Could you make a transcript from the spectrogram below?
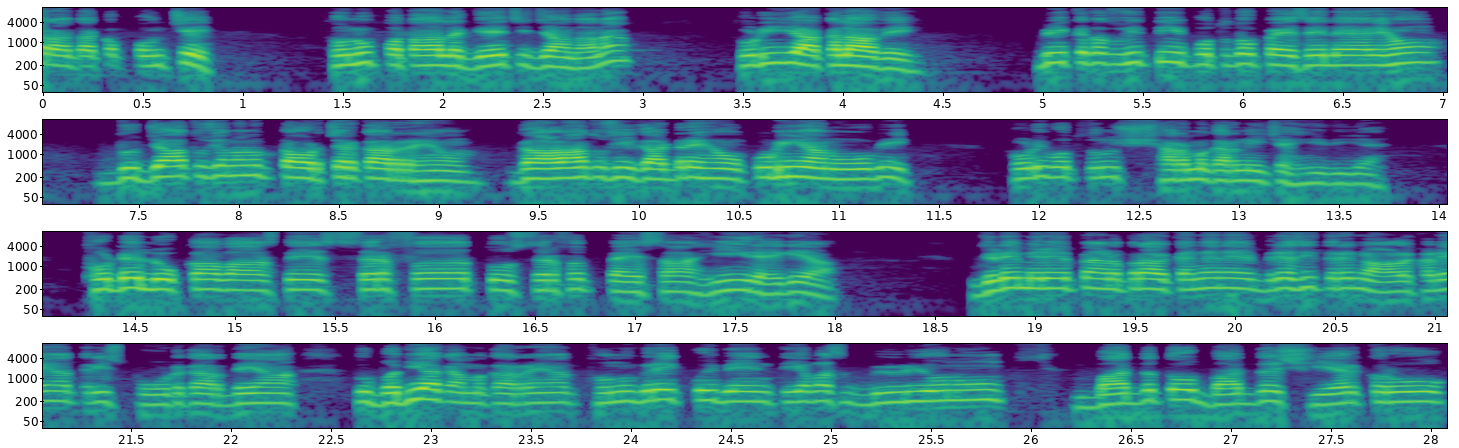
ਘਰਾਂ ਤੱਕ ਪਹੁੰਚੇ। ਤੁਹਾਨੂੰ ਪਤਾ ਲੱਗੇ ਚੀਜ਼ਾਂ ਦਾ ਨਾ ਥੋੜੀ ਜਿਹੀ ਅਕਲ ਆਵੇ। ਵੀ ਇੱਕ ਤਾਂ ਤੁਸੀਂ ਧੀ ਪੁੱਤ ਤੋਂ ਪੈਸੇ ਲੈ ਰਹੇ ਹੋ, ਦੂਜਾ ਤੁਸੀਂ ਉਹਨਾਂ ਨੂੰ ਟੌਰਚਰ ਕਰ ਰਹੇ ਹੋ। ਗਾਲਾਂ ਤੁਸੀਂ ਕੱਢ ਰਹੇ ਹੋ ਕੁੜੀਆਂ ਨੂੰ ਉਹ ਵੀ। ਥੋੜੀ ਬਹੁਤ ਤੁਹਾਨੂੰ ਸ਼ਰਮ ਕਰਨੀ ਚਾਹੀਦੀ ਹੈ। ਤੁਹਾਡੇ ਲੋਕਾਂ ਵਾਸਤੇ ਸਿਰਫ ਤੋਂ ਸਿਰਫ ਪੈਸਾ ਹੀ ਰਹਿ ਗਿਆ। ਜਿਹੜੇ ਮੇਰੇ ਭੈਣ ਭਰਾ ਕਹਿੰਦੇ ਨੇ, ਵੀਰੇ ਅਸੀਂ ਤੇਰੇ ਨਾਲ ਖੜੇ ਆ ਤੇਰੀ ਸਪੋਰਟ ਕਰਦੇ ਆ ਤੂੰ ਵਧੀਆ ਕੰਮ ਕਰ ਰਿਹਾ, ਤੁਹਾਨੂੰ ਵੀਰੇ ਇੱਕੋ ਹੀ ਬੇਨਤੀ ਆ, ਬਸ ਵੀਡੀਓ ਨੂੰ ਵੱਧ ਤੋਂ ਵੱਧ ਸ਼ੇਅਰ ਕਰੋ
